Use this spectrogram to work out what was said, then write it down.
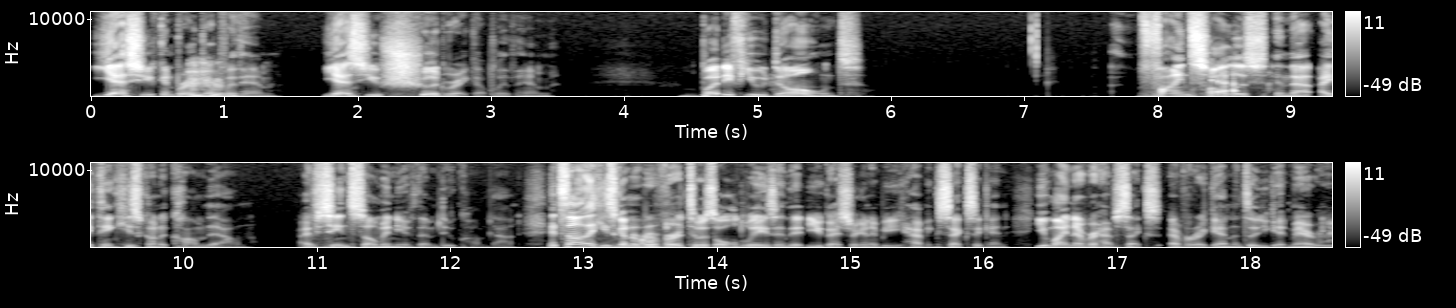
Yes, you can break up Mhm. with him. Yes, you should break up with him. But if you don't, find solace in that I think he's going to calm down. I've seen so many of them do calm down. It's not that he's going to revert to his old ways and that you guys are going to be having sex again. You might never have sex ever again until you get married.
